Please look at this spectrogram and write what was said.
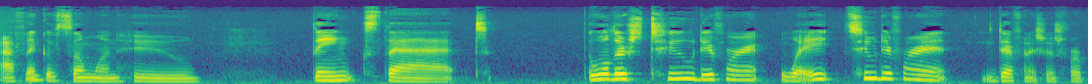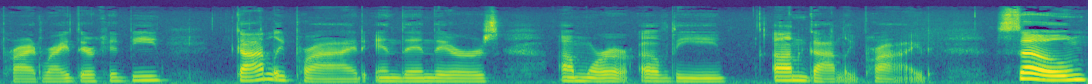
I think of someone who thinks that well there's two different way two different definitions for pride, right? There could be godly pride, and then there's uh, more of the ungodly pride. So,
